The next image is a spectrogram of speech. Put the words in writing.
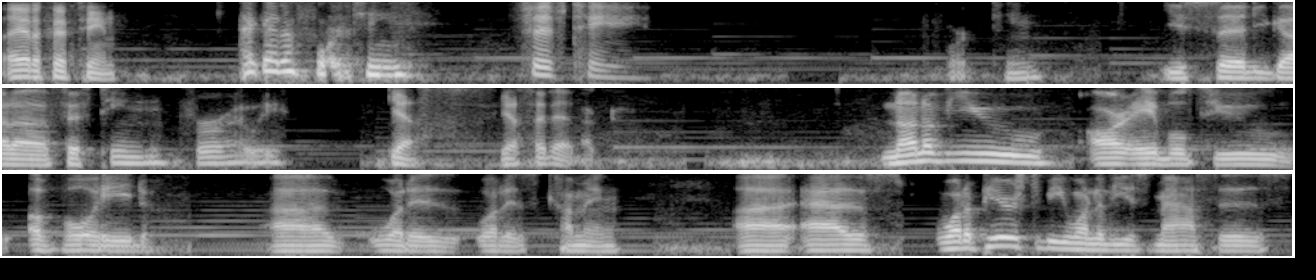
I had a 15. I got a 14. 15. 14. You said you got a 15 for Riley? Yes. Yes, I did. None of you are able to avoid uh, what is what is coming. Uh, as what appears to be one of these masses,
